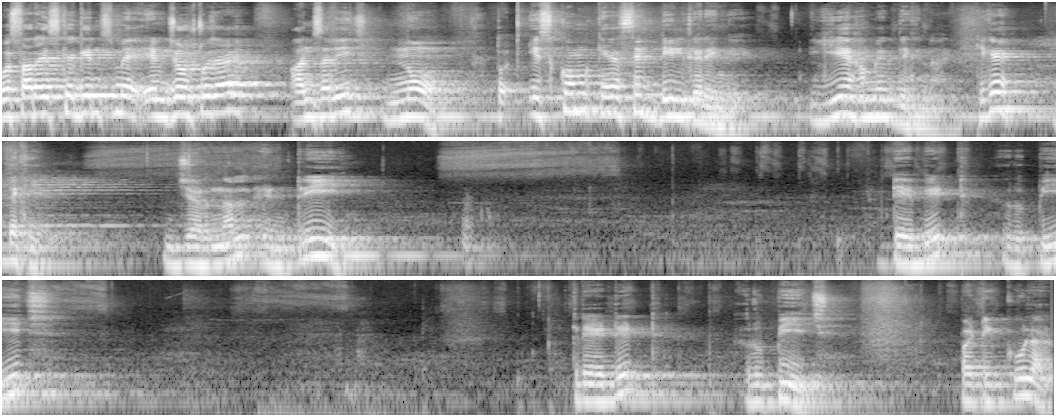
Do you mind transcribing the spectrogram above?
वो सारा इसके अगेंस्ट में एग्जॉस्ट हो जाए आंसर इज नो तो इसको हम कैसे डील करेंगे ये हमें देखना है ठीक है देखिए journal entry debit rupees credit rupees particular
